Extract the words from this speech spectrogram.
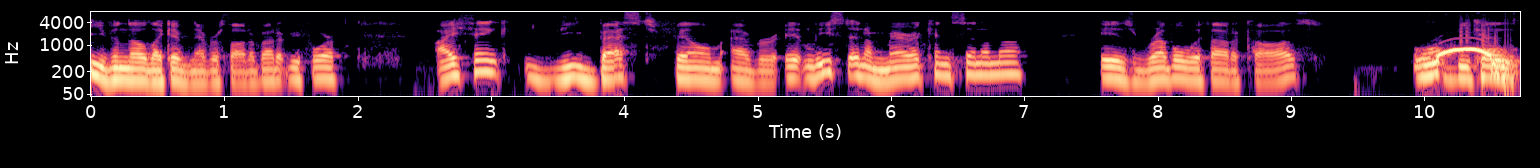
even though like i've never thought about it before i think the best film ever at least in american cinema is rebel without a cause. Because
